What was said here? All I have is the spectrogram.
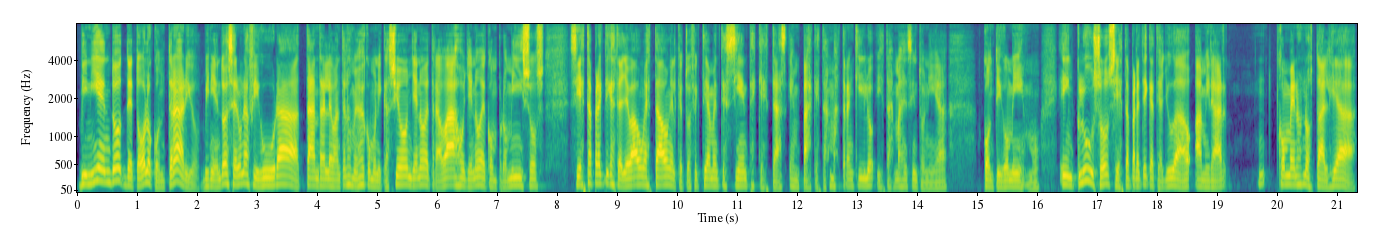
viniendo de todo lo contrario, viniendo de ser una figura tan relevante en los medios de comunicación, lleno de trabajo, lleno de compromisos, si esta práctica te ha llevado a un estado en el que tú efectivamente sientes que estás en paz, que estás más tranquilo y estás más en sintonía contigo mismo, e incluso si esta práctica te ha ayudado a mirar con menos nostalgia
